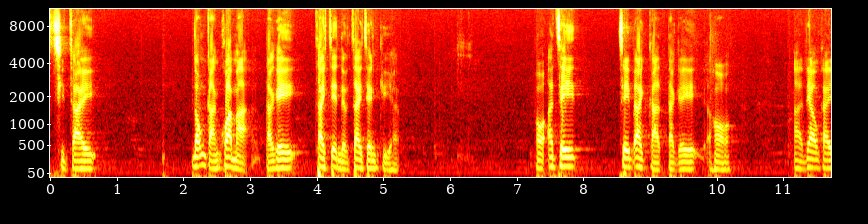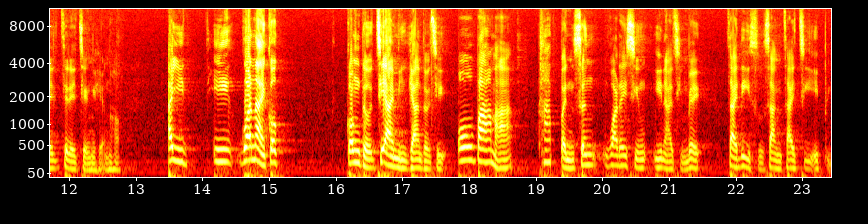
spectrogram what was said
实在拢共款嘛，大家再见就再见去啊！哦啊，这这要甲大家吼啊了解这个情形吼。啊，伊伊原来个讲到这物件，就是奥巴马他本身，我咧想，伊若想要在历史上再记一笔，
